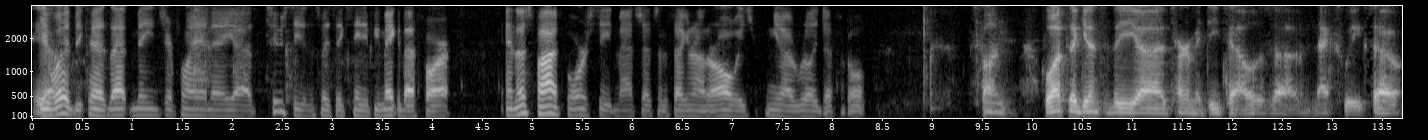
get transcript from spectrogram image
You would because that means you're playing a uh, two seed in the Sweet 16 if you make it that far. And those five four seed matchups in the second round are always you know really difficult. It's fun. We'll have to get into the uh, tournament details uh, next week. So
